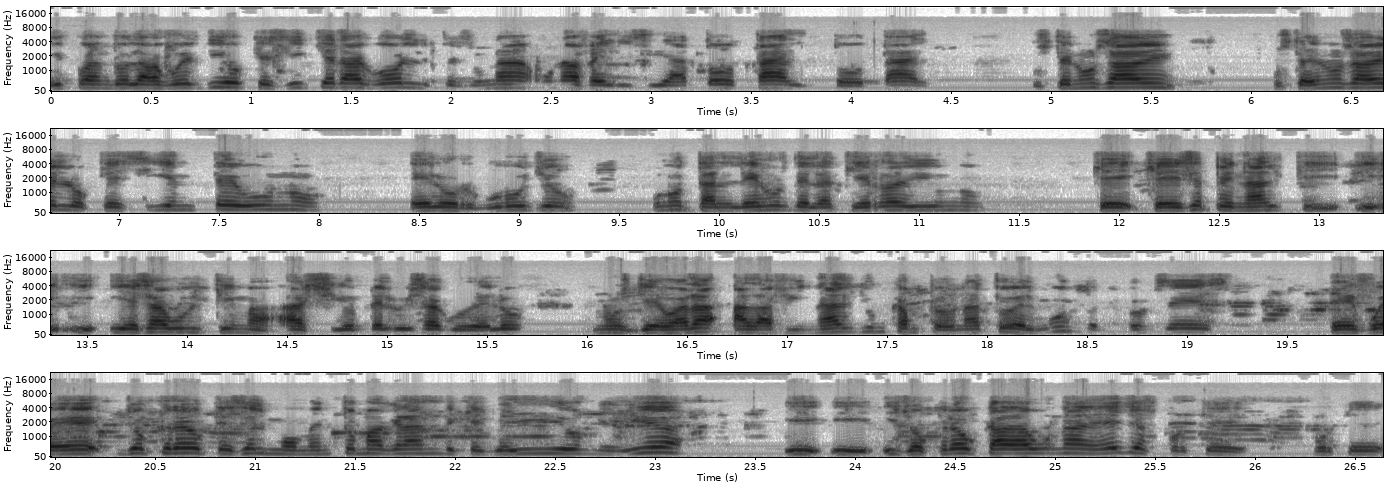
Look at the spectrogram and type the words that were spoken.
Y cuando la juez dijo que sí, que era gol, pues una, una felicidad total, total. Usted no sabe, usted no sabe lo que siente uno, el orgullo, uno tan lejos de la tierra de uno, que, que ese penalti y- y esa última acción de Luis Agudelo nos llevara a la final de un campeonato del mundo. Entonces, eh, fue, yo creo que es el momento más grande que yo he vivido en mi vida y, y- y yo creo cada una de ellas porque, porque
